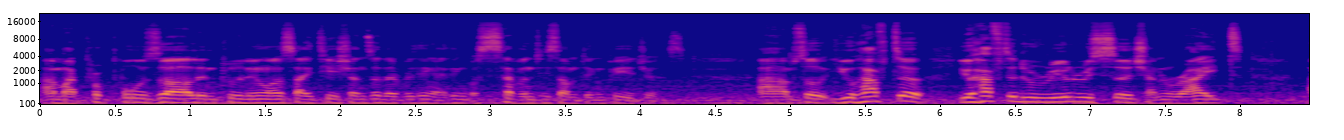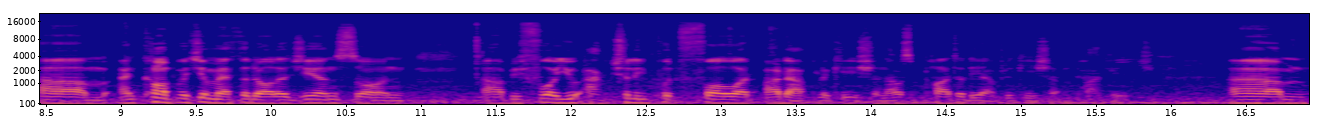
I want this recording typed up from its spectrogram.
uh, my proposal, including all citations and everything, I think was 70 something pages. Um, so you have to you have to do real research and write um, and come up with your methodology and so on uh, before you actually put forward an application. That was part of the application package. Um,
